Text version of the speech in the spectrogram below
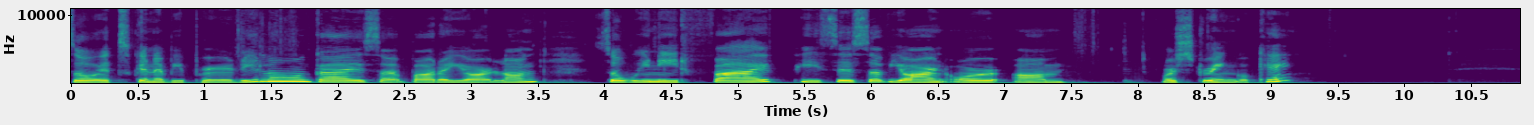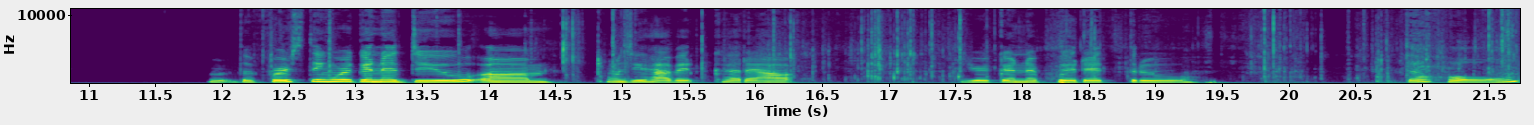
so it's gonna be pretty long guys about a yard long. So we need five pieces of yarn or um or string okay? The first thing we're gonna do um once you have it cut out you're gonna put it through the hole.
